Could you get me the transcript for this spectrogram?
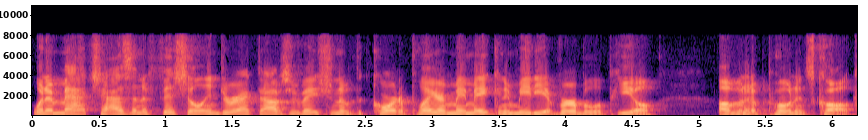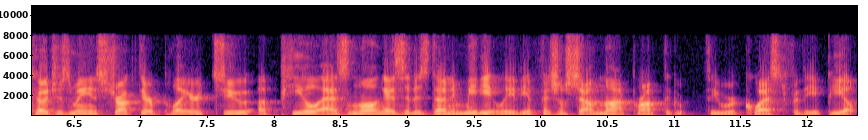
When a match has an official in direct observation of the court, a player may make an immediate verbal appeal of an opponent's call. Coaches may instruct their player to appeal as long as it is done immediately. The official shall not prompt the, the request for the appeal.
